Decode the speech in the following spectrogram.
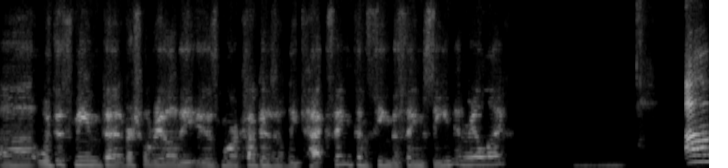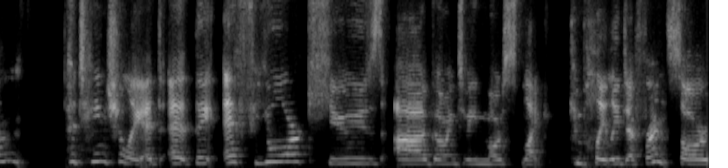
uh, would this mean that virtual reality is more cognitively taxing than seeing the same scene in real life? Um, potentially it, it, the, if your cues are going to be most like completely different so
